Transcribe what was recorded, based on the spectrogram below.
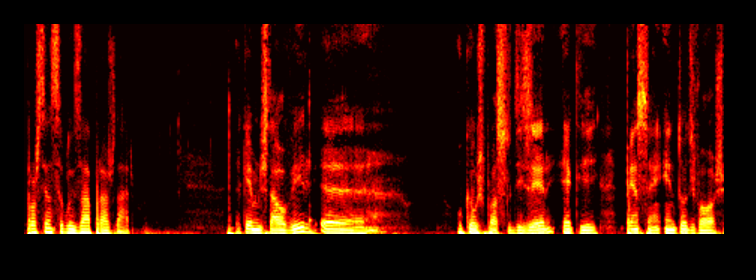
para os sensibilizar para ajudar? A quem me está a ouvir, o que eu vos posso dizer é que pensem em todos vós,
